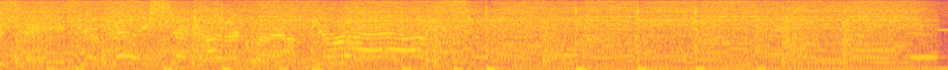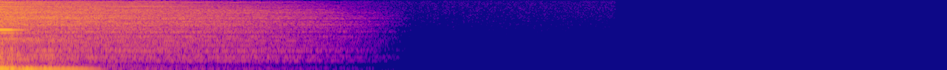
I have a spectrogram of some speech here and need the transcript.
Jersey. If you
